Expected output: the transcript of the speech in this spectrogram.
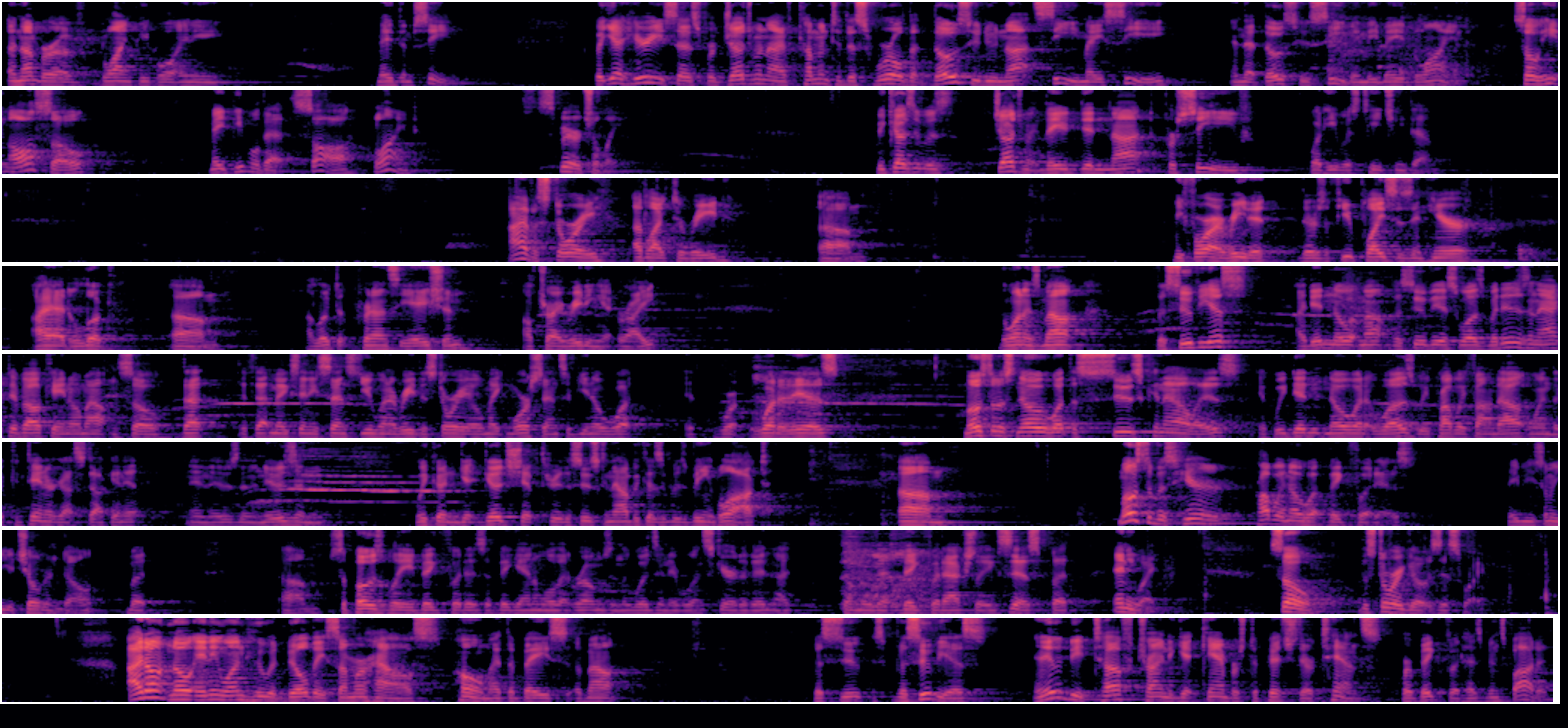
a number of blind people and he made them see. But yet here he says, For judgment I have come into this world that those who do not see may see, and that those who see may be made blind. So he also made people that saw blind spiritually. Because it was judgment. They did not perceive what he was teaching them. I have a story I'd like to read. Um, before I read it, there's a few places in here I had to look. Um, I looked at pronunciation. I'll try reading it right. The one is Mount Vesuvius. I didn't know what Mount Vesuvius was, but it is an active volcano mountain. So that, if that makes any sense to you when I read the story, it'll make more sense if you know what it, what it is. Most of us know what the Suez Canal is. If we didn't know what it was, we probably found out when the container got stuck in it, and it was in the news, and we couldn't get goods shipped through the Suez Canal because it was being blocked. Um, most of us here probably know what Bigfoot is. Maybe some of you children don't, but um, supposedly Bigfoot is a big animal that roams in the woods and everyone's scared of it. And I don't know that Bigfoot actually exists, but anyway. So the story goes this way I don't know anyone who would build a summer house home at the base of Mount Vesuvius, and it would be tough trying to get campers to pitch their tents where Bigfoot has been spotted.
